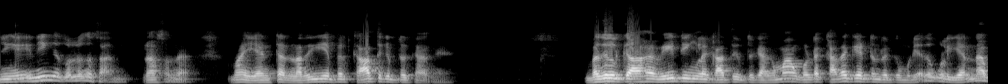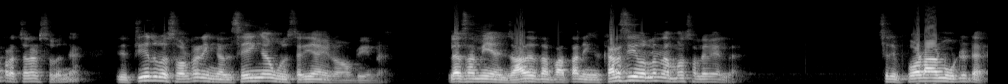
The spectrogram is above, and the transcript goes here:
நீங்கள் நீங்கள் சொல்லுங்கள் சாமி. நான் சொன்னேன் அம்மா என்கிட்ட நிறைய பேர் காத்துக்கிட்டு இருக்காங்க. பதிலுக்காக வெயிட்டிங்கில் காத்துக்கிட்டு இருக்காங்கம்மா அவங்கள்ட்ட கதை கேட்டுன்னு இருக்க முடியாது. உங்களுக்கு என்ன பிரச்சனைன்னு சொல்லுங்கள் இது தீர்வை சொல்கிறேன் நீங்கள் அதை செய்யுங்க உங்களுக்கு சரியாயிடும் அப்படின்னு. இல்லை சாமி என் ஜாதகத்தை பார்த்தா நீங்கள் கடைசி வரலாம் நம்ம சொல்லவே இல்லை. சரி போடான்னு விட்டுட்டேன்.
